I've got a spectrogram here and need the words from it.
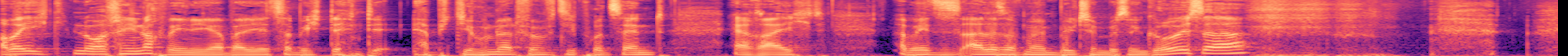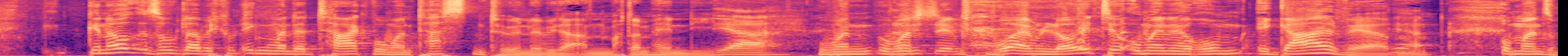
Aber ich wahrscheinlich noch weniger, weil jetzt habe ich, hab ich die 150 Prozent erreicht. Aber jetzt ist alles auf meinem Bildschirm ein bisschen größer. Genau so, glaube ich, kommt irgendwann der Tag, wo man Tastentöne wieder anmacht am Handy. Ja, Wo, man, wo, man, stimmt. wo einem Leute um einen herum egal werden. Ja. Und man so,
